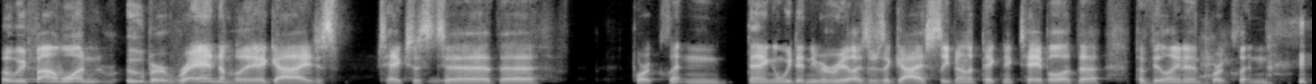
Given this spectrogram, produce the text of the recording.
But we found one Uber randomly. A guy just takes us to the Port Clinton thing, and we didn't even realize there's a guy sleeping on the picnic table at the pavilion in Port Clinton.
